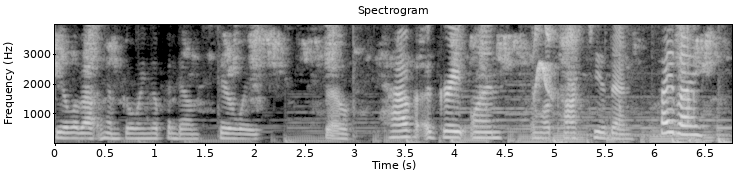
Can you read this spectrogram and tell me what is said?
feel about him going up and down stairways. So, have a great one, and we'll talk to you then. Bye bye.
